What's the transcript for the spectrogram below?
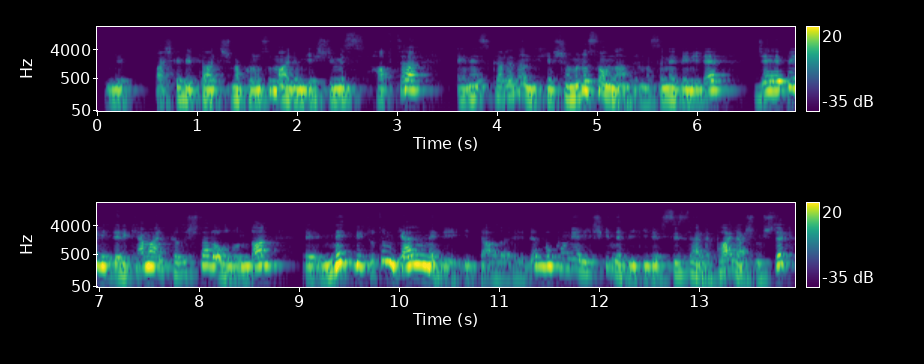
Şimdi başka bir tartışma konusu malum geçtiğimiz hafta Enes Kara'nın yaşamını sonlandırması nedeniyle CHP lideri Kemal Kılıçdaroğlu'ndan net bir tutum gelmediği iddialarıydı. Bu konuya ilişkin de bilgileri sizlerle paylaşmıştık.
